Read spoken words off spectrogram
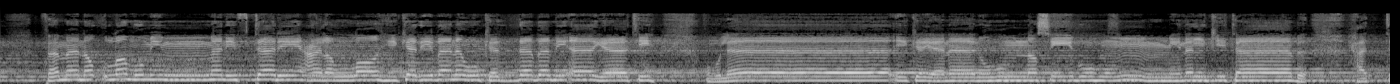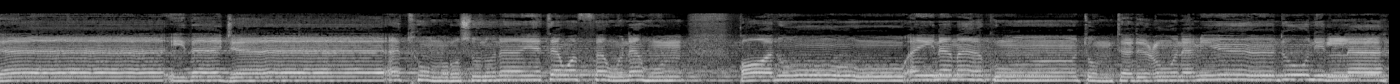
فمن أظلم ممن افتري على الله كذبا أو كذب بآياته أولئك ينالهم نصيبهم من الكتاب حتى إذا جاءتهم جاءتهم رسلنا يتوفونهم قالوا أين ما كنتم تدعون من دون الله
